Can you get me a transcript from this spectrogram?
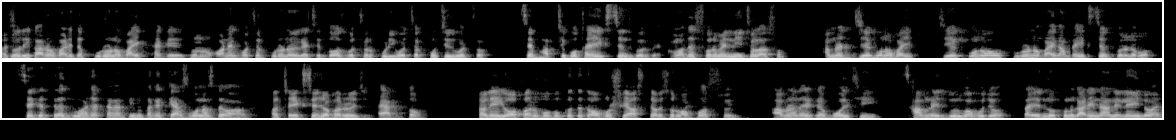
আচ্ছা। যদি কারও বাড়িতে পুরনো বাইক থাকে ধরুন অনেক বছর পুরনো হয়ে গেছে দশ বছর কুড়ি বছর পঁচিশ বছর সে ভাবছে কোথায় এক্সচেঞ্জ করবে। আমাদের শোরুমে নিয়ে চলে আসুন। আমরা যে কোনো বাইক যে কোনো পুরনো বাইক আমরা এক্সচেঞ্জ করে নেব। সেক্ষেত্রে দু হাজার টাকার কিন্তু তাকে ক্যাশ বোনাস দেওয়া হবে। আচ্ছা এক্সচেঞ্জ অফার রয়েছে? একদম। তাহলে এই অফার উপভোগ করতে তো অবশ্যই আসতে হবে অবশ্যই। আপনাদেরকে বলছি সামনেই দুর্গাপুজো তাই নতুন গাড়ি না নিলেই নয়।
